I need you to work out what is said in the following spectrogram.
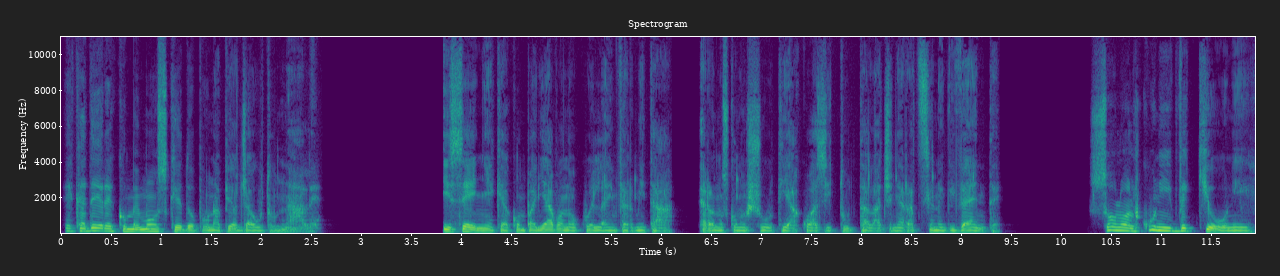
e cadere come mosche dopo una pioggia autunnale. I segni che accompagnavano quella infermità erano sconosciuti a quasi tutta la generazione vivente Solo alcuni vecchioni,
